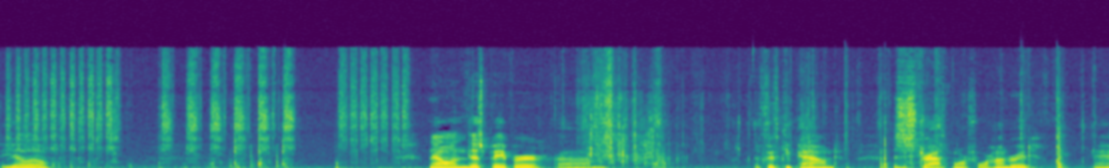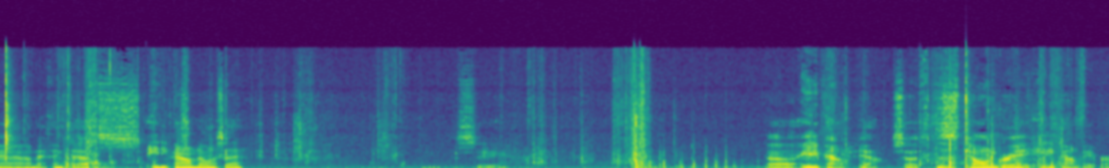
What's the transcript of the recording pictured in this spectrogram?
the yellow. Now on this paper, um, the 50 pound, this is Strathmore 400, and I think that's 80 pound, I want to say. Let's see. Uh, 80 pound, yeah. So this is tone gray 80 pound paper.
